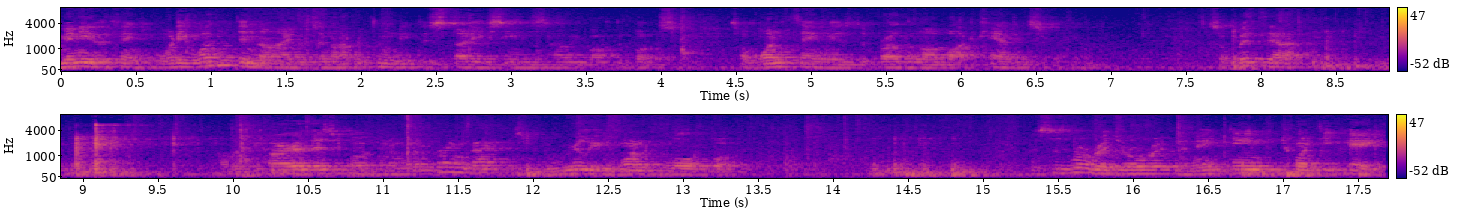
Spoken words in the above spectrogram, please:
many of the things. What he wasn't denied was an opportunity to study, seeing as how he bought the books. So one thing is the brother-in-law bought candles for him. So with that, I'll retire this book, and I'm going to bring back this really wonderful old book. This is an original written in 1828.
